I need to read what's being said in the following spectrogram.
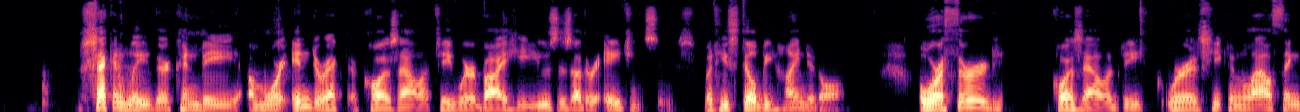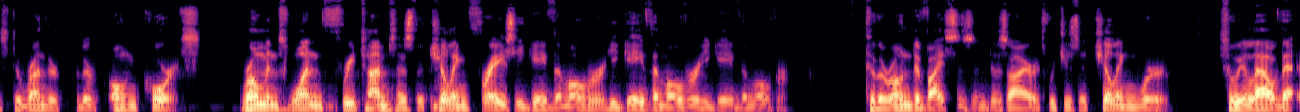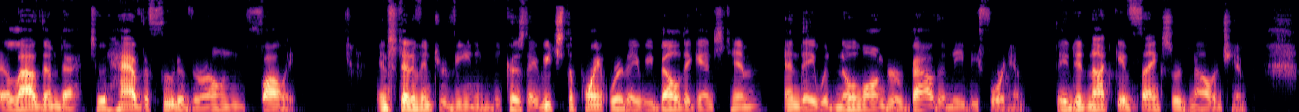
Secondly, mm-hmm. there can be a more indirect uh, causality whereby he uses other agencies, but he's still behind it all. Or a third causality, whereas he can allow things to run their, their own course. Romans 1 three times has the mm-hmm. chilling phrase, He gave them over, He gave them over, He gave them over to their own devices and desires, which is a chilling word. So He allowed, that, allowed them to, to have the fruit of their own folly instead of intervening because they reached the point where they rebelled against Him and they would no longer bow the knee before Him. They did not give mm. thanks or acknowledge Him.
